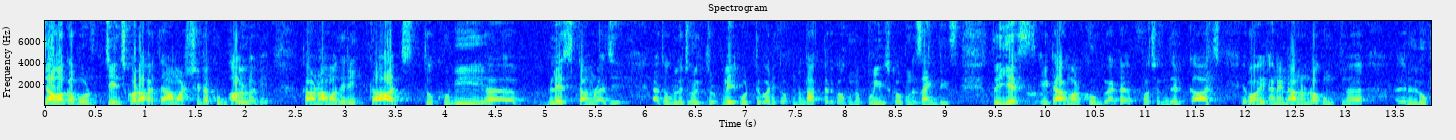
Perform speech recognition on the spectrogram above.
জামা কাপড় চেঞ্জ করা হয়। তো আমার সেটা খুব ভালো লাগে। কারণ আমাদের এই কাজ তো খুবই ব্লেসড আমরা যে এতগুলো চরিত্র প্লে করতে পারি। কখনো ডাক্তার, কখনো পুলিশ, কখনো সায়েন্টিস্ট তো ইয়েস এটা আমার খুব একটা পছন্দের কাজ। এবং এখানে নানান রকম লুক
